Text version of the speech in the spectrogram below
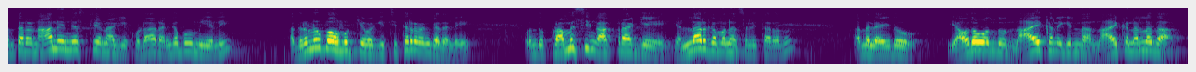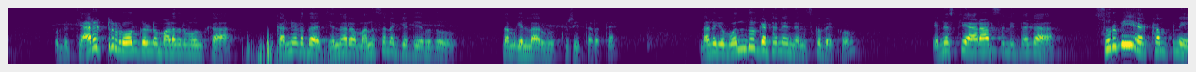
ಒಂಥರ ನಾನ್ ಎನ್ ಆಗಿ ಕೂಡ ರಂಗಭೂಮಿಯಲ್ಲಿ, ಅದರಲ್ಲೂ ಬಹುಮುಖ್ಯವಾಗಿ ಚಿತ್ರರಂಗದಲ್ಲಿ ಒಂದು ಪ್ರಾಮಿಸಿಂಗ್ ಆಗಿ ಎಲ್ಲರ ಗಮನ ಸೆಳೀತಾ ಇರೋದು. ಆಮೇಲೆ ಇದು ಯಾವುದೋ ಒಂದು ನಾಯಕನಿಗಿನ್ನ ನಾಯಕನಲ್ಲದ ಒಂದು ಕ್ಯಾರೆಕ್ಟರ್ ರೋಲ್ಗಳನ್ನ ಮಾಡೋದ್ರ ಮೂಲಕ ಕನ್ನಡದ ಜನರ ಮನಸ್ಸನ್ನು ಗೆದ್ದಿರೋದು ನಮಗೆಲ್ಲರಿಗೂ ಖುಷಿ ತರುತ್ತೆ. ನನಗೆ ಒಂದು ಘಟನೆ ನೆನೆಸ್ಕೋಬೇಕು. N S T R R ಇದ್ದಾಗ ಸುರ್ಬಿಯ ಕಂಪ್ನಿ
